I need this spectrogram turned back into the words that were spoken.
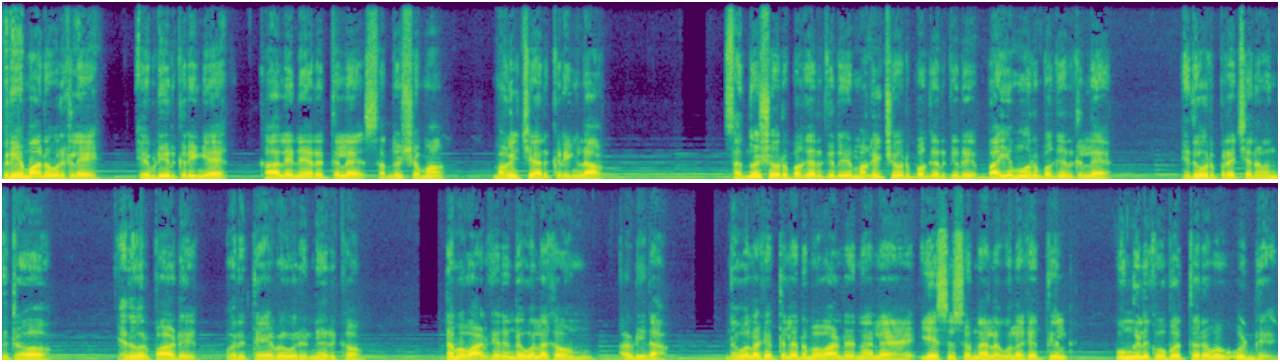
பிரியமானவர்களே எப்படி இருக்கிறீங்க? காலை நேரத்தில் சந்தோஷமா மகிழ்ச்சியா இருக்கிறீங்களா? சந்தோஷம் ஒரு பக்கம் இருக்குது மகிழ்ச்சி ஒரு பக்கம் இருக்குது பயமும் ஒரு பக்கம் இருக்குல்ல? ஏதோ ஒரு பிரச்சனை வந்துட்டோ? ஏதோ ஒரு பாடு ஒரு தேவை ஒரு நெருக்கம். நம்ம வாழ்கிற இந்த உலகம் அப்படிதான். இந்த உலகத்தில் நம்ம வாழ்றதுனால இயேசு சொன்னால உலகத்தில் உங்களுக்கு உபத்திரவும் உண்டு.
